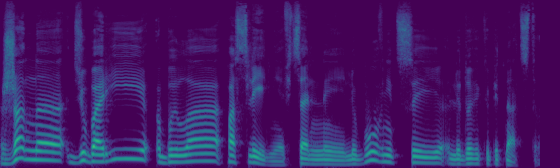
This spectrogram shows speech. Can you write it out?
Жанна Дюбари была последней официальной любовницей Людовика XV.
